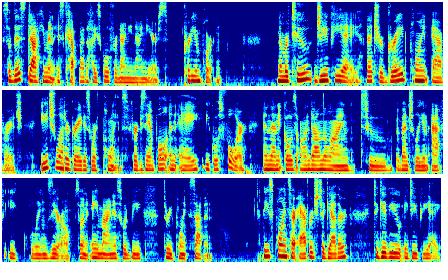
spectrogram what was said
So, this document is kept by the high school for 99 years. Pretty important. Number two, GPA. That's your grade point average. Each letter grade is worth points. For example, an A equals 4, and then it goes on down the line to eventually an F equaling 0. So an A minus would be 3.7. These points are averaged together to give you a GPA.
